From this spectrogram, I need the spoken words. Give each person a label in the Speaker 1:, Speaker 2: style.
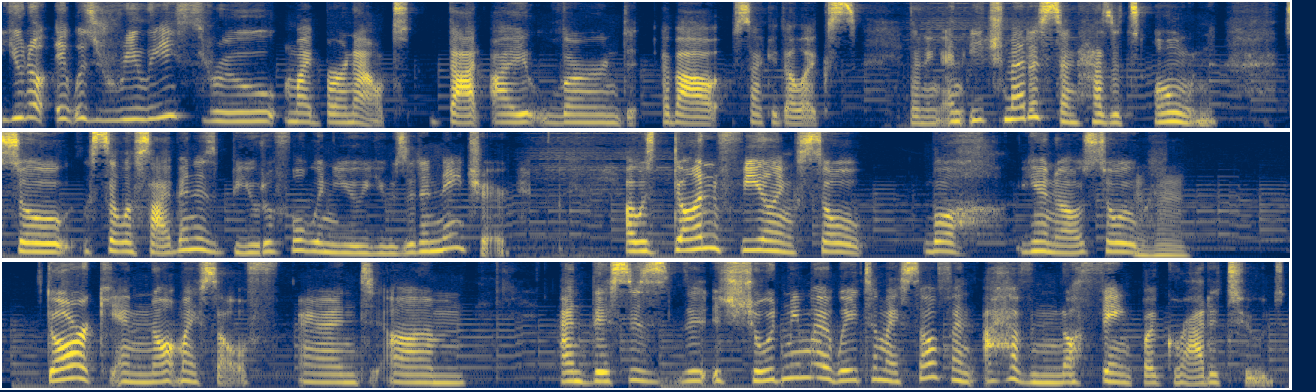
Speaker 1: you know, it was really through my burnout that I learned about psychedelics. And each medicine has its own. So psilocybin is beautiful when you use it in nature. I was done feeling so, ugh, you know, so mm-hmm. dark and not myself. And um, and this is it showed me my way to myself, and I have nothing but gratitude.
